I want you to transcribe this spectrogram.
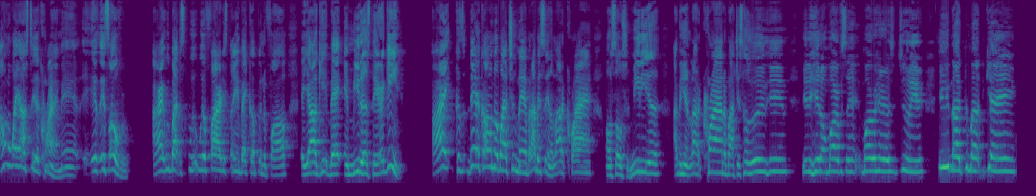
I don't know why y'all still crying, man. It, it's over. All right, we about to we'll, we'll fire this thing back up in the fall, and y'all get back and meet us there again. All right, because Derek, I don't know about you, man, but I've been seeing a lot of crying on social media. I've been hearing a lot of crying about this whole him. It hit on Marvin Marvin Harrison Jr. He knocked him out the game.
